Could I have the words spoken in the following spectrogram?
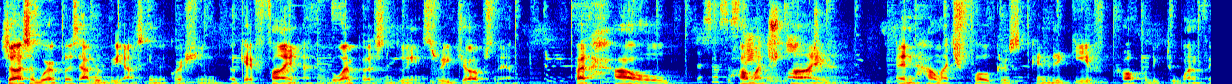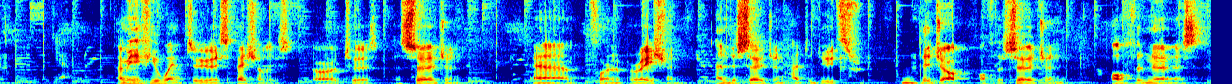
So as a workplace, I would be asking the question, okay, fine, I have one person doing three jobs now, but how how much time and how much focus can they give properly to one thing? I mean, if you went to a specialist or to a, a surgeon um, for an operation, and the surgeon had to do the job of the surgeon, of the nurse,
